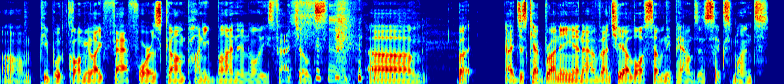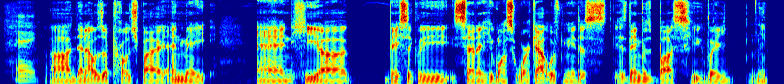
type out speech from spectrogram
Um, people would call me like Fat Forrest Gump, Honey Bun, and all these fat jokes. um, but I just kept running, and eventually I lost seventy pounds in six months. Uh, then I was approached by an inmate, and he uh, basically said that he wants to work out with me. This his name was Bus. He weighed like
